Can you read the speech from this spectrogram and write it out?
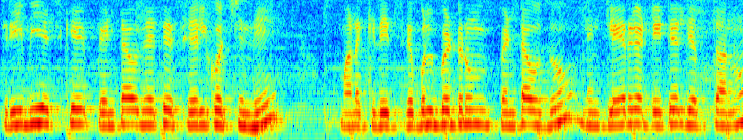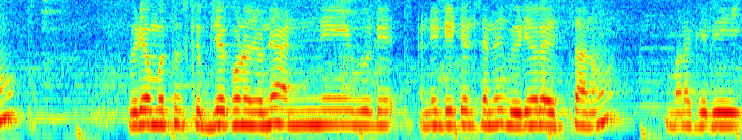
త్రీ బిహెచ్కే పెంట్ హౌస్ అయితే సేల్కి వచ్చింది. మనకి ఇది త్రిబుల్ బెడ్రూమ్ పెంట్ హౌస్ నేను క్లియర్గా డీటెయిల్ చెప్తాను. వీడియో మొత్తం స్కిప్ చేయకుండా చూడండి. అన్ని వీడియో అన్ని డీటెయిల్స్ అనేది వీడియోలో ఇస్తాను. మనకి ఇది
